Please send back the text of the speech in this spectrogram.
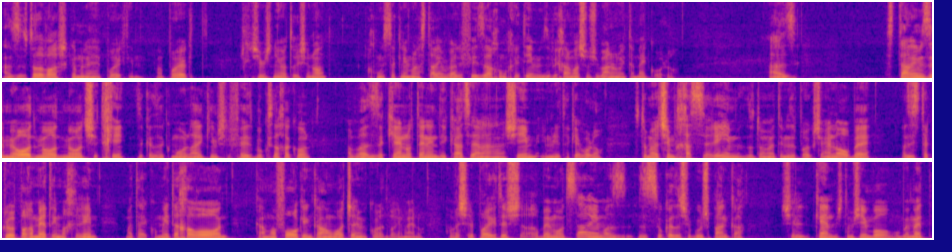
אז זה אותו דבר יש גם לפרויקטים. הפרויקט, 30 שניות ראשונות, אנחנו מסתכלים על הסטארים, ולפי זה אנחנו מחליטים אם זה בכלל משהו שבא לנו להתעמק או לא. אז סטארים זה מאוד מאוד מאוד שטחי, זה כזה כמו לייקים של פייסבוק סך הכל, אבל זה כן נותן אינדיקציה לאנשים אם להתעכב או לא. זאת אומרת שהם חסרים, זאת אומרת, אם זה פרויקט שאין לו הרבה, אז יסתכלו על פרמטרים אחרים, מתי קומיט אחרון, כמה פורקים, כמה וואטשנים וכל הדברים האלו. אבל כשלפרויקט יש הרבה מאוד סטארים, אז זה סוג כזה של גושפנקה, של כן, משתמשים בו, הוא באמת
